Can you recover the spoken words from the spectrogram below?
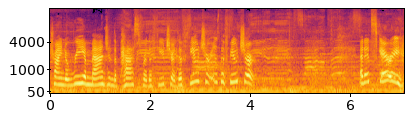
trying to reimagine the past for the future. The future is the future, and it's scary.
